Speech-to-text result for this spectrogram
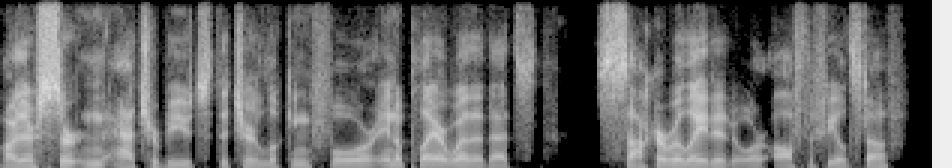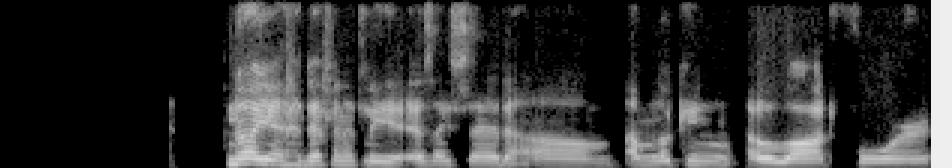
are there certain attributes that you're looking for in a player, whether that's soccer related or off the field stuff? No, yeah, definitely. As I said, um, I'm looking a lot for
